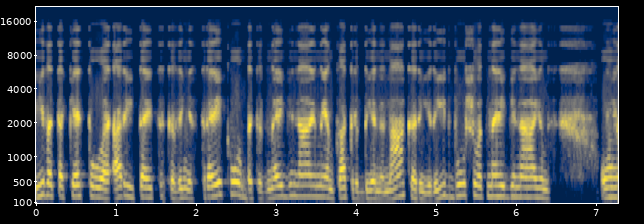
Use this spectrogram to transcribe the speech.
Iveta Kepule arī teica, ka viņa streiko, bet uz mēģinājumiem katru dienu nāk, arī rīt būšot mēģinājums. Un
